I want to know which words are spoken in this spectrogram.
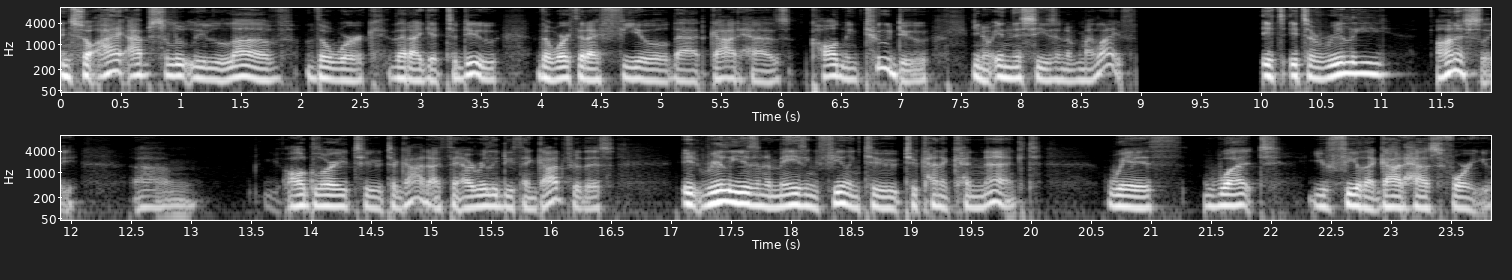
and so I absolutely love the work that I get to do, the work that I feel that God has called me to do, you know, in this season of my life. It's it's a really honestly, um, all glory to to God. I think I really do thank God for this. It really is an amazing feeling to to kind of connect with what you feel that God has for you.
